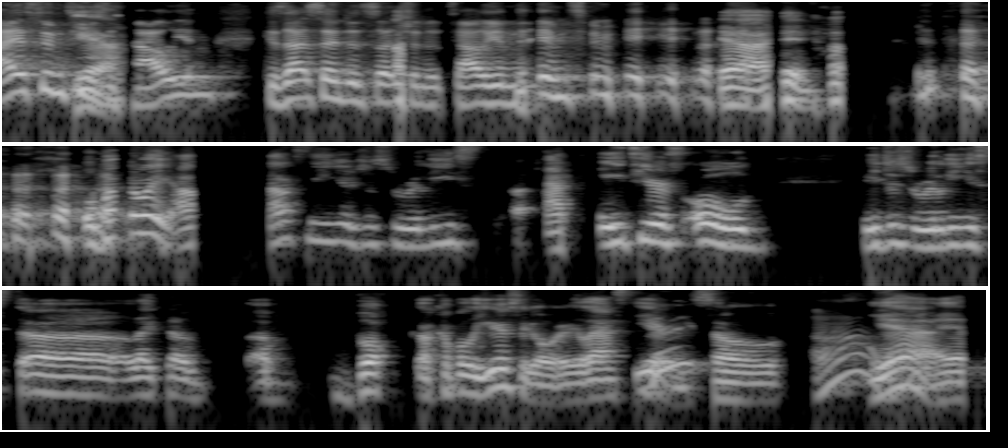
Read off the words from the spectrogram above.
I assumed he's Yeah. Italian because that sounded such an Italian name to me. You know? Yeah. Oh, by the way, Alex, Alex Nino just released at eight years old. He just released uh like a, a book a couple of years ago or last year. Really? So oh, yeah, wow. it's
